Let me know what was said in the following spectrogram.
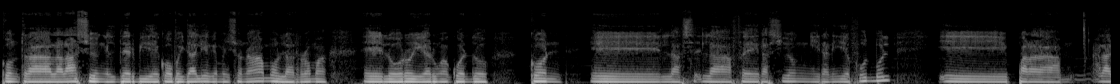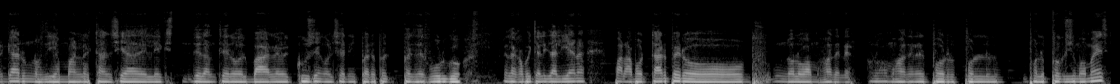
contra la Lazio en el derby de Copa Italia que mencionábamos. La Roma eh, logró llegar a un acuerdo con eh, la, Federación Iraní de Fútbol eh, para alargar unos días más la estancia del ex delantero del Bayer Leverkusen o el Zenit Petersburgo en la capital italiana para aportar, pero no lo vamos a tener, no lo vamos a tener por, por, el próximo mes.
